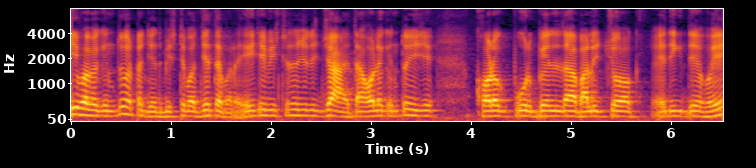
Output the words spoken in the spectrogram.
এইভাবে কিন্তু একটা যে বৃষ্টিপাত যেতে পারে। এই যে বৃষ্টিটা যদি যায়, তাহলে কিন্তু এই যে খড়গপুর, বেলদা, বালিচক এদিক দিয়ে হয়ে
